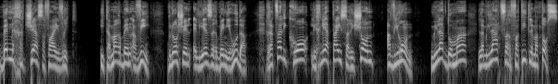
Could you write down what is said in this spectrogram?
בין מחדשי השפה העברית. איתמר בן אבי, בנו של אליעזר בן יהודה, רצה לקרוא לכלי הטיס הראשון אווירון, מילה דומה למילה הצרפתית למטוס,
